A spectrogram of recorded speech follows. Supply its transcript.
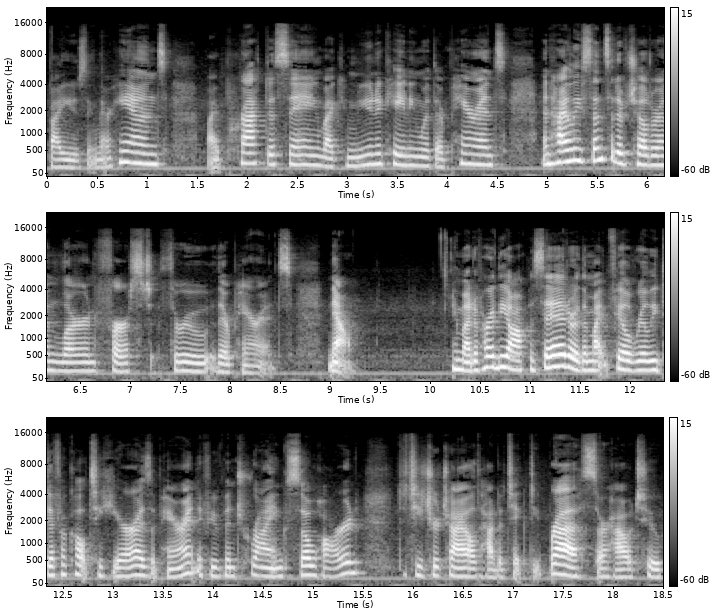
by using their hands, by practicing, by communicating with their parents, and highly sensitive children learn first through their parents. Now, you might have heard the opposite, or that might feel really difficult to hear as a parent if you've been trying so hard to teach your child how to take deep breaths or how to,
